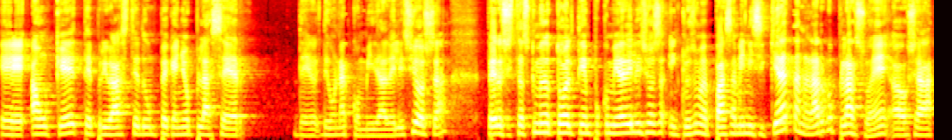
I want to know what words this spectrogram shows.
eh, aunque te privaste de un pequeño placer de, una comida deliciosa. Pero si estás comiendo todo el tiempo comida deliciosa, incluso me pasa a mí, ni siquiera tan a largo plazo, ¿eh? O sea,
